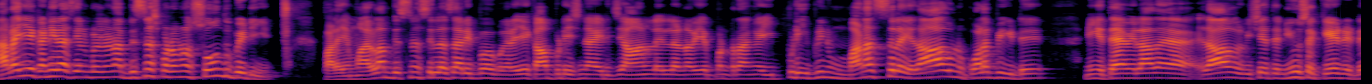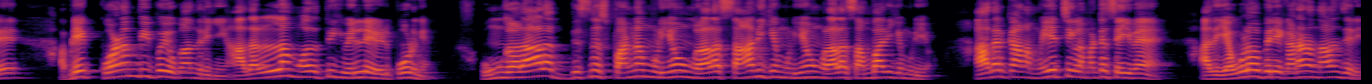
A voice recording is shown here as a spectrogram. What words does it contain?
நிறைய கன்னிராசி என்பதுனா பிஸ்னஸ் பண்ணணும்னு சோர்ந்து போயிட்டீங்க. பழைய மாதிரிலாம் பிஸ்னஸ் இல்லை சார் இப்போ நிறைய காம்படிஷன் ஆகிடுச்சு ஆன்லைனில் நிறைய பண்ணுறாங்க இப்படி இப்படின்னு மனசில் ஏதாவது ஒன்று குழப்பிக்கிட்டு நீங்கள் தேவையில்லாத ஏதாவது ஒரு விஷயத்த நியூஸை கேட்டுட்டு அப்படியே குழம்பி போய் உட்காந்துருக்கீங்க அதெல்லாம் முதல்ல தூக்கி வெளில எடு போடுங்க. உங்களால் பிஸ்னஸ் பண்ண முடியும். உங்களால் சாதிக்க முடியும். உங்களால் சம்பாதிக்க முடியும். அதற்கான முயற்சிகளை மட்டும் செய்வேன். அது எவ்வளோ பெரிய கடன் இருந்தாலும் சரி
